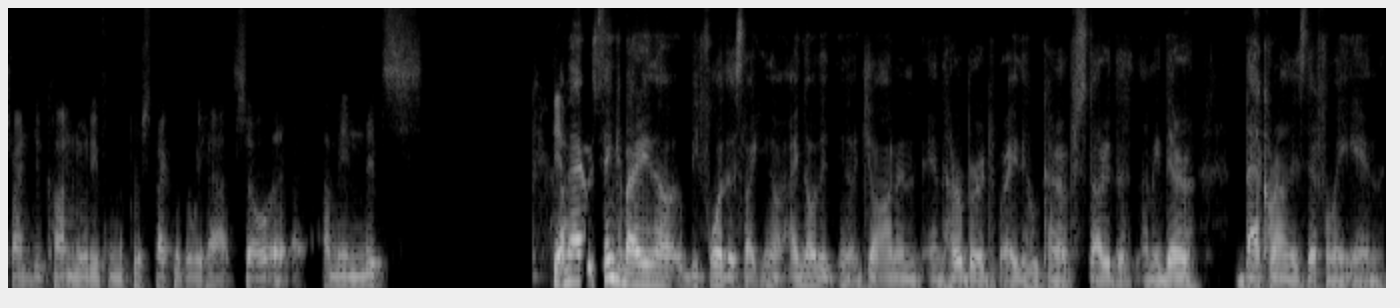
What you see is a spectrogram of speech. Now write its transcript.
trying to do continuity from the perspective that we had. So, uh, I mean, it's yeah. And I was thinking about it, you know, before this, like, you know, I know that, you know, John and, and Herbert, right, who kind of started the, I mean, their background is definitely in,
